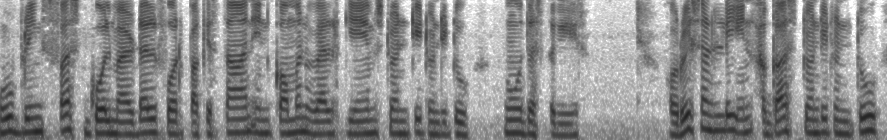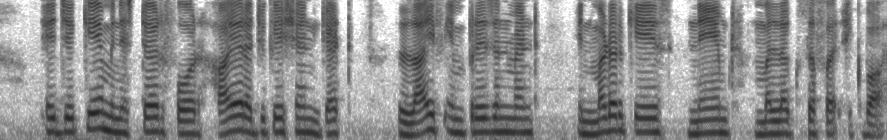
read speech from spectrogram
who brings first gold medal for Pakistan in Commonwealth Games 2022, Noor Dastagir. Recently, in August 2022, AJK Minister for Higher Education get life imprisonment in murder case named Malik Zafar Iqbal.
